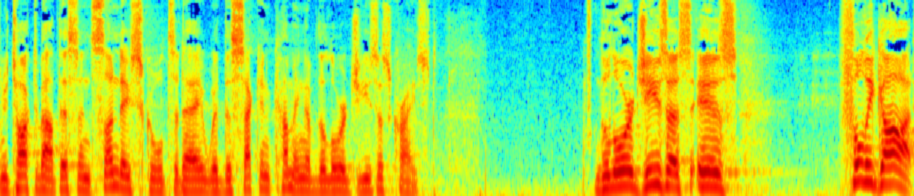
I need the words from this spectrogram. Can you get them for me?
We talked about this in Sunday school today with the second coming of the Lord Jesus Christ. The Lord Jesus is fully God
